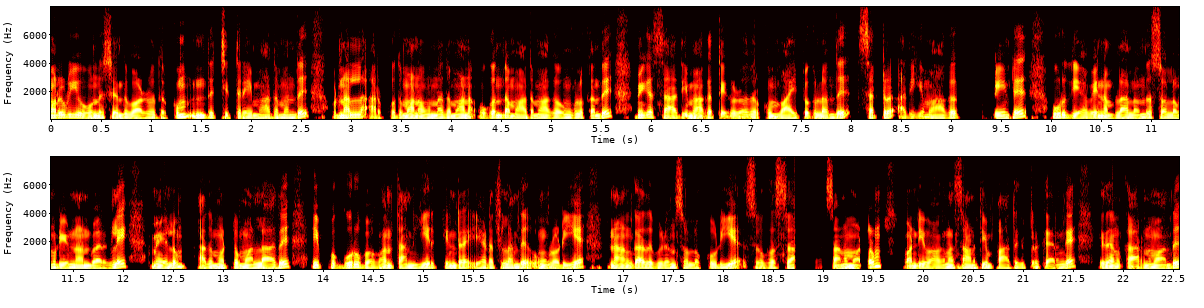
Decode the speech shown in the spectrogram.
மறுபடியும் ஒன்று சேர்ந்து வாழ்வதற்கும் இந்த சித்திரை மாதம் வந்து ஒரு நல்ல அற்புதமான உன்னதமான உகந்த மாதமாக உங்களுக்கு வந்து மிக சாதியமாக திகழ்வதற்கும் வாய்ப்புகள் வந்து சற்று அதிகமாக அப்படின்ட்டு உறுதியாகவே நம்மளால் வந்து சொல்ல முடியும் நண்பர்களே. மேலும் அது மட்டும் அல்லாது இப்போ குரு பகவான் தான் இருக்கின்ற இடத்துலேருந்து உங்களுடைய நான்காவது வீடுன்னு சொல்லக்கூடிய சுகசா ஸ்தானம் மற்றும் வண்டி வாகன ஸ்தானத்தையும் பார்த்துக்கிட்டு இருக்காருங்க. இதன் காரணமாக வந்து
